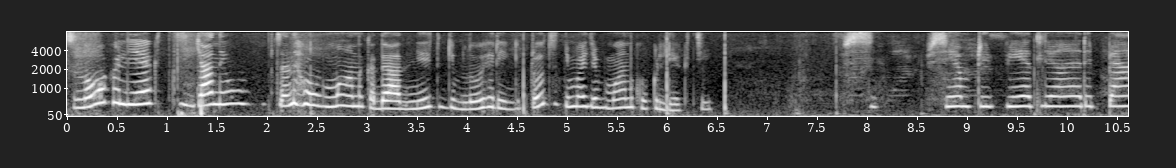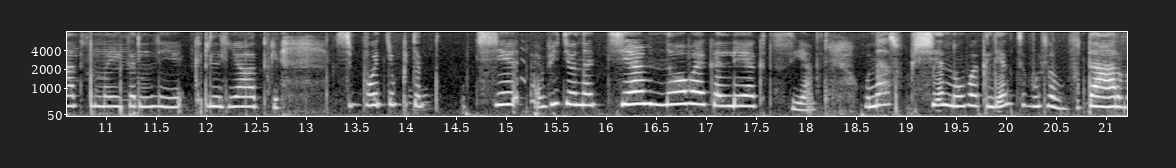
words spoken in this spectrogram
Це нова колекція, я не це не обманка, да, є такі блогери, які просто знімають обманку колекцій. Всем привет, ребятки, мои крыльятки. Сегодня будет видео на тем новая коллекция. У нас вообще новая коллекция вышла в Star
